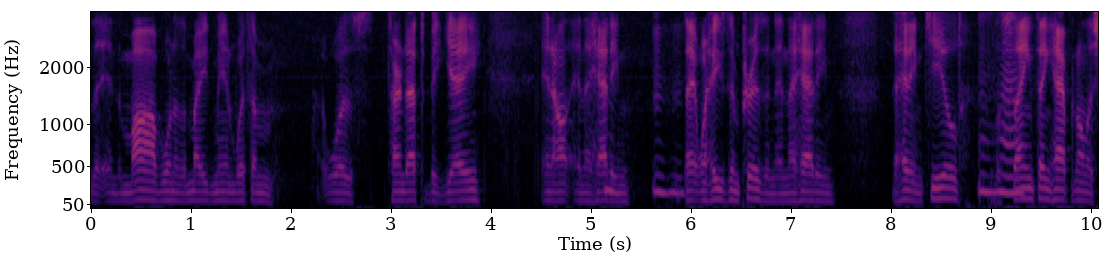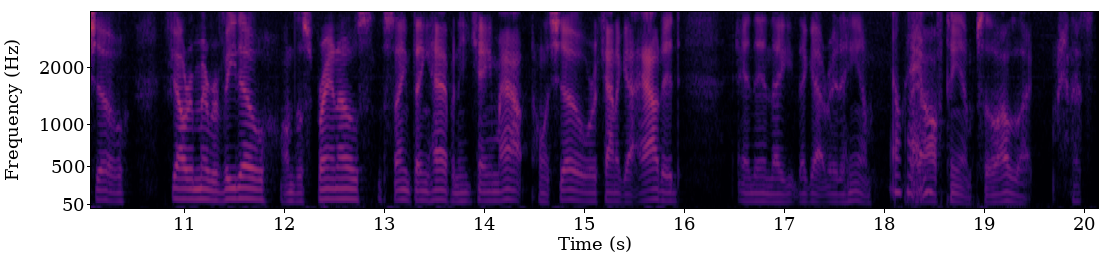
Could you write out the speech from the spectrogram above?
the in the mob, one of the made men with him was turned out to be gay, and all, and they had him Mm-hmm. that when he was in prison, and they had him they had him killed. Mhm. The same thing happened on the show. If y'all remember Vito on The Sopranos, the same thing happened. He came out on the show or kind of got outed, and then they they got rid of him. Okay. They offed him. So I was like, man, that's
